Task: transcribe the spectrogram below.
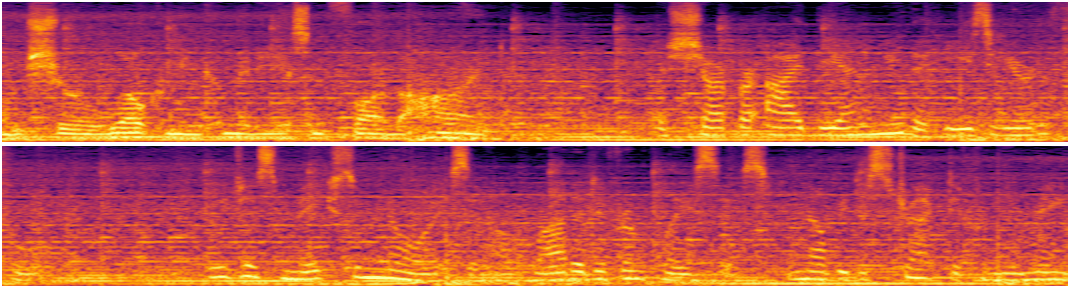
I'm sure a welcoming committee isn't far behind. The sharper-eyed the enemy, the easier to fool. We just make some noise in a lot of different places, and they'll be distracted from their main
